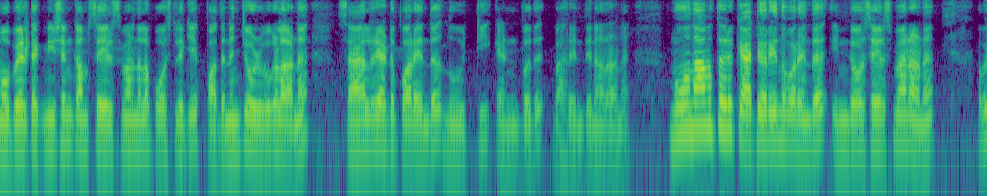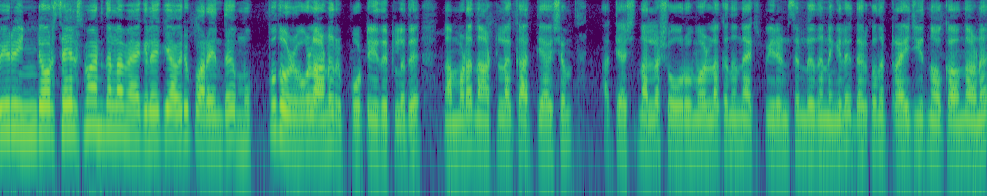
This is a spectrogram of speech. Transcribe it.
മൊബൈൽ ടെക്നീഷ്യൻ കം സെയിൽസ്മാൻ എന്നുള്ള പോസ്റ്റിലേക്ക് പതിനഞ്ച് ഒഴിവുകളാണ് സാലറി ആയിട്ട് പറയുന്നത് നൂറ്റി എൺപത് ബഹ്റിൻ ദിനാറാണ്. മൂന്നാമത്തെ ഒരു കാറ്റഗറി എന്ന് പറയുന്നത് ഇൻഡോർ സെയിൽസ്മാൻ ആണ്. അപ്പോൾ ഈ ഒരു ഇൻഡോർ സെയിൽസ്മാൻ എന്നുള്ള മേഖലയ്ക്ക് അവർ പറയുന്നത് മുപ്പത് ഒഴിവുകളാണ് റിപ്പോർട്ട് ചെയ്തിട്ടുള്ളത്. നമ്മുടെ നാട്ടിലൊക്കെ അത്യാവശ്യം അത്യാവശ്യം നല്ല ഷോറൂമുകളിലൊക്കെ നിന്ന് എക്സ്പീരിയൻസ് ഉണ്ടെന്നുണ്ടെങ്കിൽ ഇതൊക്കെ ട്രൈ ചെയ്ത് നോക്കാവുന്നതാണ്.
